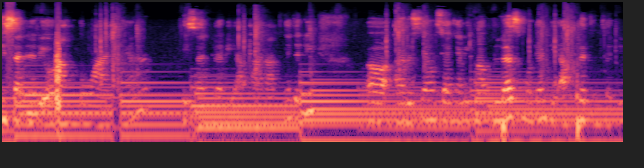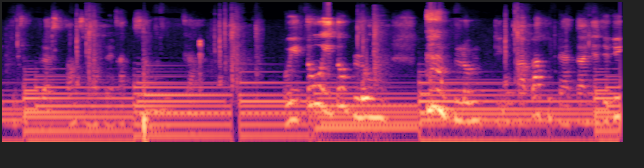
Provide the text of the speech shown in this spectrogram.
bisa dari orang tuanya bisa dari aparatnya jadi eh, harusnya usianya 15 kemudian diupgrade menjadi 17 tahun sehingga mereka bisa menikah. Oh, itu itu belum belum diungkap lagi datanya. Jadi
